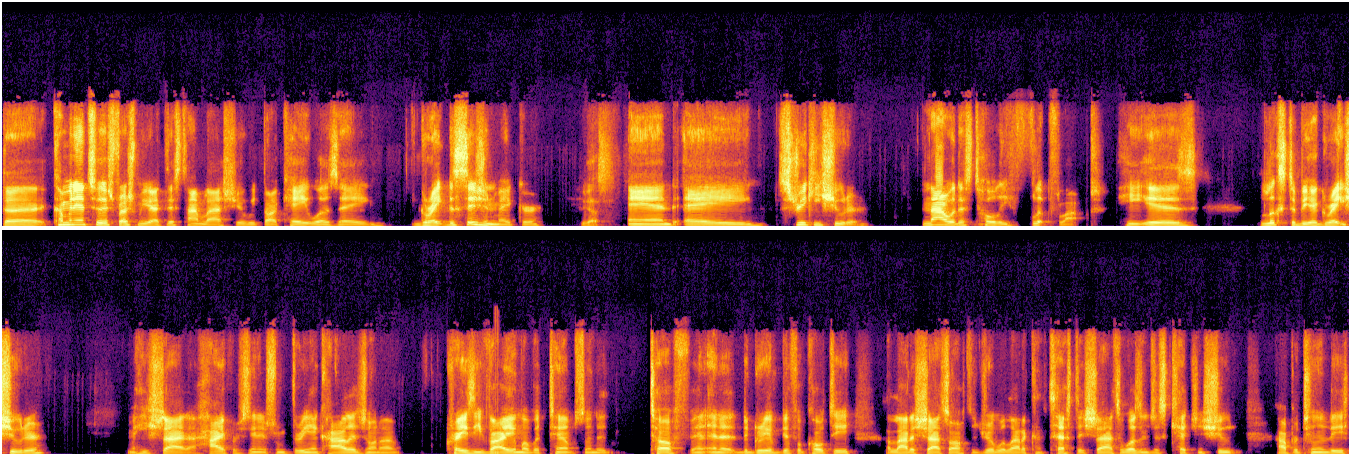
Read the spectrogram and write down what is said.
the coming into his freshman year at this time last year, we thought Cade was a great decision maker. Yes. And a streaky shooter. Now it is totally flip flopped. He is looks to be a great shooter. I mean, he shot a high percentage from three in college on a crazy volume of attempts on a tough and, and a degree of difficulty. A lot of shots off the dribble, a lot of contested shots. It wasn't just catch and shoot opportunities.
